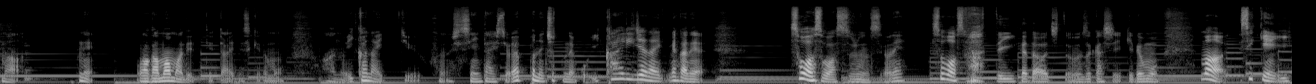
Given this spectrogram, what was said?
まあね、わがままでって言ったらあれですけども、あの、行かないっていうその姿勢に対しては、やっぱね、ちょっとね、こう、怒りじゃない、なんかね、そわそわするんですよね。そわそわって言い方はちょっと難しいけども、まあ、世間一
